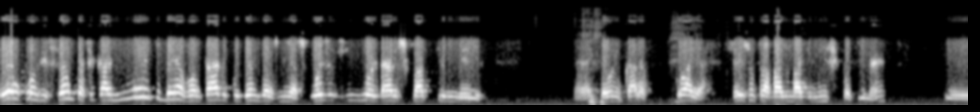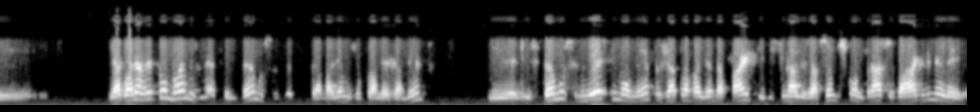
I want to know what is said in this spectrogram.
deu condição para ficar muito bem à vontade cuidando das minhas coisas e engordar os quatro quilos e meio. É, então o cara, olha, fez um trabalho magnífico aqui, né? E, e agora retomamos, né? Sentamos, trabalhamos o planejamento e estamos, neste momento, já trabalhando a parte de finalização dos contratos da Agrimeleira.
